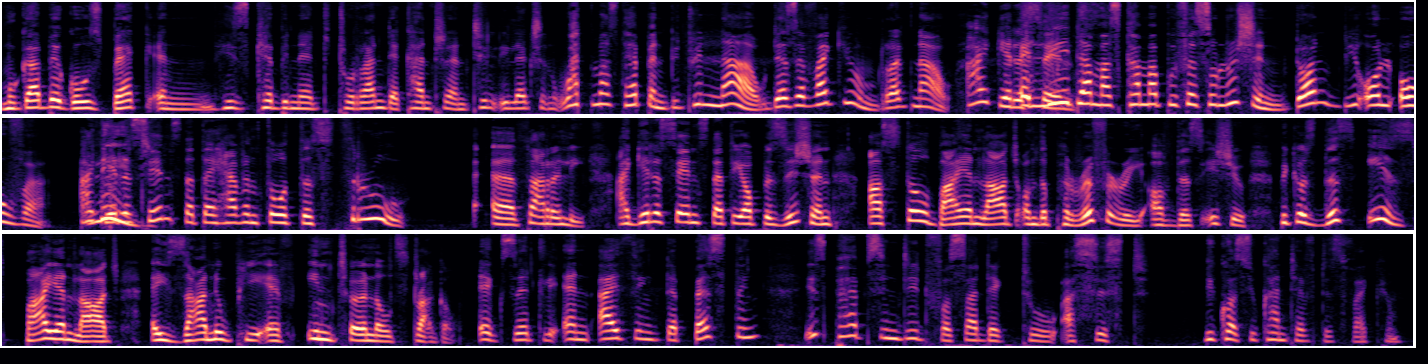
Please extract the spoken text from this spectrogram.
Mugabe goes back and his cabinet to run the country until election. What must happen between now? There's a vacuum right now. I get a, a leader must come up with a solution. Don't be all over. I Lead. get a sense that they haven't thought this through uh, thoroughly. I get a sense that the opposition are still by and large on the periphery of this issue because this is by and large a ZANU PF internal struggle. Exactly. And I think the best thing is perhaps indeed for SADC to assist because you can't have this vacuum.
